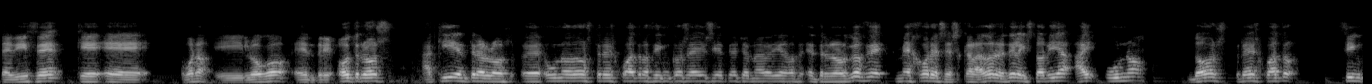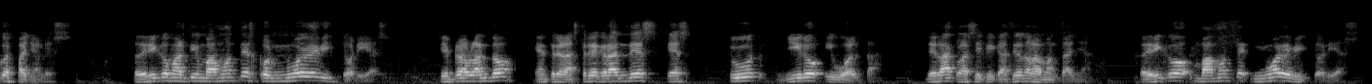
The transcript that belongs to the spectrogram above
te dice que, eh, bueno, y luego, entre otros, aquí entre los 1, 2, 3, 4, 5, 6, 7, 8, 9, 10, 12, entre los 12 mejores escaladores de la historia hay 1, 2, 3, 4, 5 españoles. Federico Martín Bamontes con 9 victorias. Siempre hablando entre las tres grandes, que es Tour, Giro y Vuelta, de la clasificación de la montaña. Federico Bamontes, 9 victorias.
